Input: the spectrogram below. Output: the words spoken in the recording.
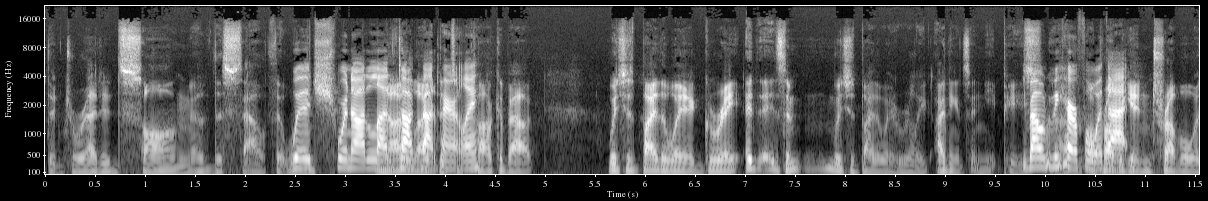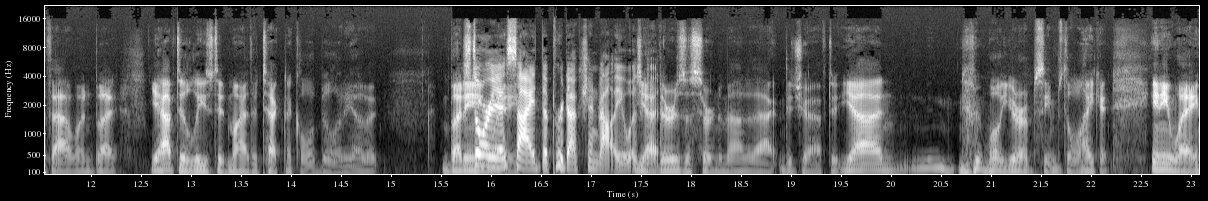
the dreaded Song of the South that we're Which we're not allowed not to talk allowed about to apparently. talk about. Which is, by the way, a great. It, it's a, which is, by the way, really. I think it's a neat piece. might wanna be Um, careful I'll with probably that. get in trouble with that one, but you have to at least admire the technical ability of it. But Story anyway, aside, the production value was yeah, good. there is a certain amount of that that you have to. Yeah, and well, Europe seems to like it. Anyway,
